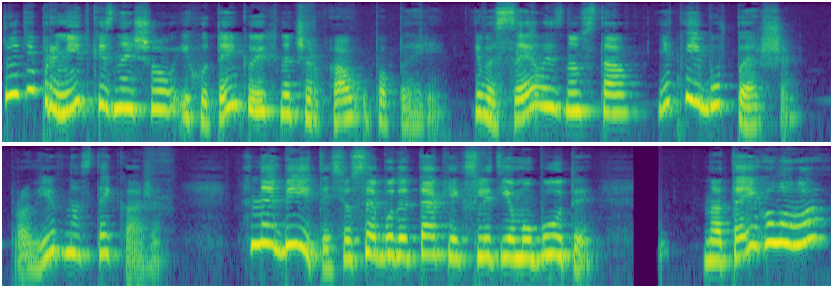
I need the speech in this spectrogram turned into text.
Тоді примітки знайшов і хутенько їх начеркав у папері. І веселий знов став, який був перше. Провів нас та й каже Не бійтесь, усе буде так, як слід йому бути. На те й голова,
